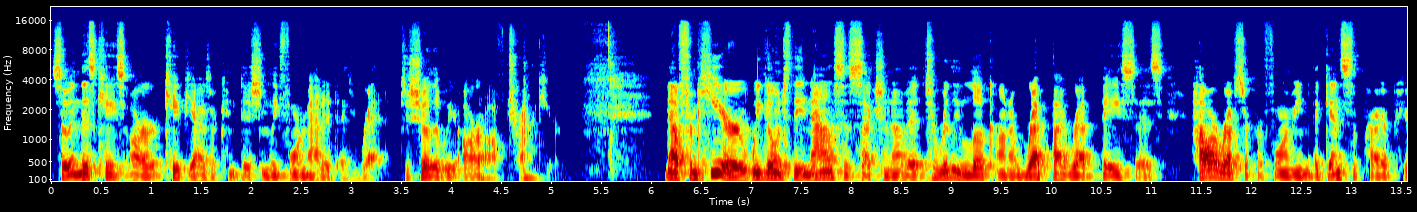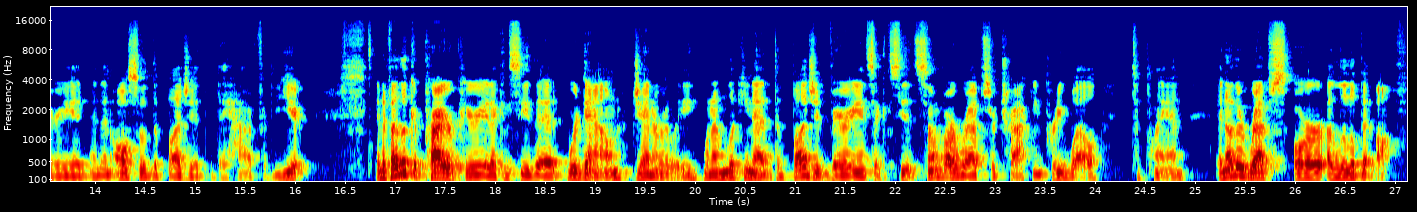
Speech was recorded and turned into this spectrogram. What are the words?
So in this case, our KPIs are conditionally formatted as red to show that we are off track here. Now, from here, we go into the analysis section of it to really look on a rep by rep basis how our reps are performing against the prior period, and then also the budget that they have for the year. And if I look at prior period, I can see that we're down generally. When I'm looking at the budget variance, I can see that some of our reps are tracking pretty well to plan, and other reps are a little bit off.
